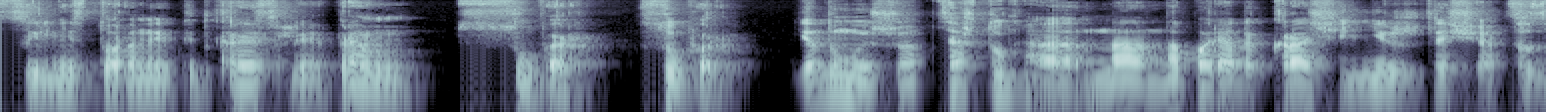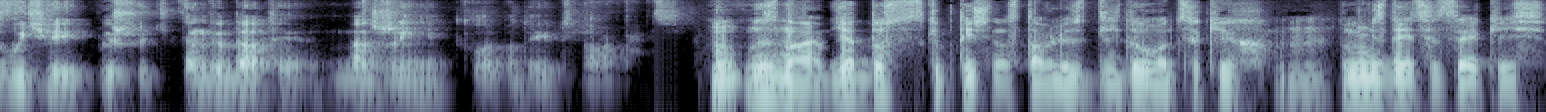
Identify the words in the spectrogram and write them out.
сильні сторони підкреслює. Прям супер, супер. Я думаю, що ця штука на на порядок краще, ніж те, що зазвичай пишуть кандидати на джині, коли подають на вакансії. Ну не знаю. Я досить скептично ставлюсь до таких. Мені здається, це якийсь.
